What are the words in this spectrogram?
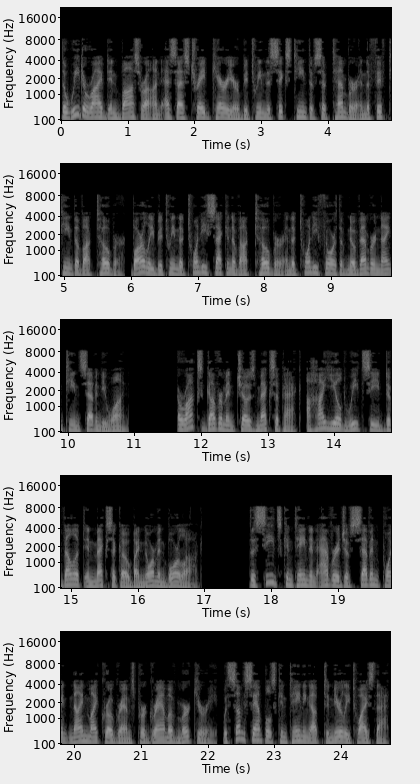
The wheat arrived in Basra on SS trade carrier between 16 September and 15 October, barley between 22 October and 24 November 1971. Iraq's government chose Mexipak, a high-yield wheat seed developed in Mexico by Norman Borlaug. The seeds contained an average of 7.9 micrograms per gram of mercury, with some samples containing up to nearly twice that.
